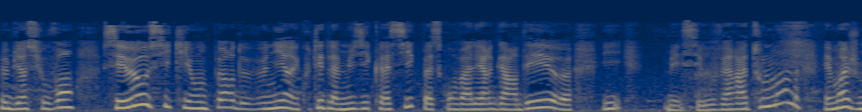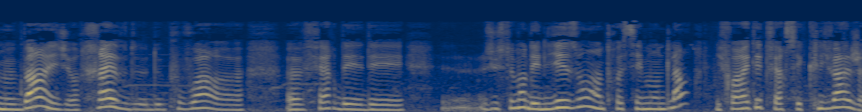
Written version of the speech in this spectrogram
Mais bien souvent, c'est eux aussi qui ont peur de venir écouter de la musique classique parce qu'on va les regarder. Euh, mais c'est ouvert à tout le monde. Et moi, je me bats et je rêve de, pouvoir euh, euh, faire des, justement des liaisons entre ces mondes-là. Il faut arrêter de faire ces clivages.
